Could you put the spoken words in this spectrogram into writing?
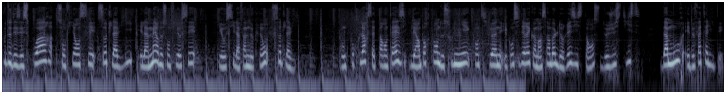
Fou de désespoir, son fiancé saute la vie et la mère de son fiancé, qui est aussi la femme de Créon, saute la vie. Donc pour clore cette parenthèse, il est important de souligner qu'Antigone est considérée comme un symbole de résistance, de justice, d'amour et de fatalité.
